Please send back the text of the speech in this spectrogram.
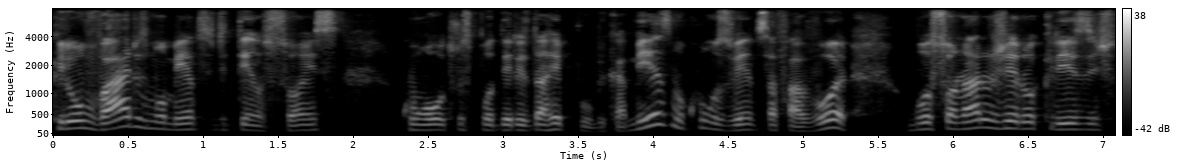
criou vários momentos de tensões com outros poderes da República. Mesmo com os ventos a favor, Bolsonaro gerou crises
